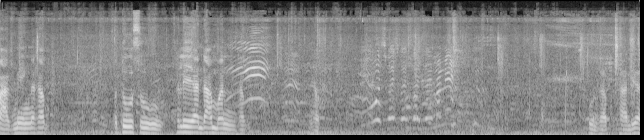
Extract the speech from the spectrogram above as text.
ปากเมงนะครับ ประตูสู่ทะเลอันดามันครับนี่ครับโอ้สวยสวยสวยสวยมาแม่คุณครับท่าเรือ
